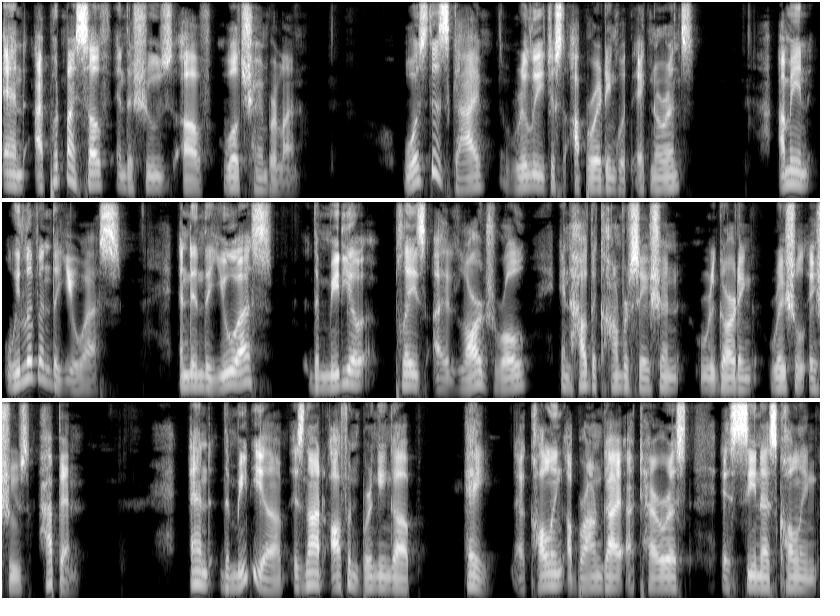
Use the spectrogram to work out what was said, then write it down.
and I put myself in the shoes of Wilt Chamberlain was this guy really just operating with ignorance? I mean, we live in the US, and in the US, the media plays a large role in how the conversation regarding racial issues happen. And the media is not often bringing up, hey, uh, calling a brown guy a terrorist is seen as calling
